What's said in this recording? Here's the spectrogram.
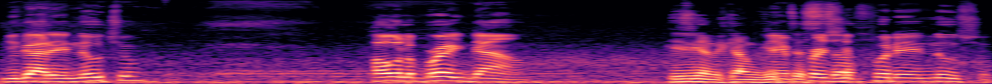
You got it in neutral. Hold the brake down He's gonna come get and this push stuff. it. Put it in neutral.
